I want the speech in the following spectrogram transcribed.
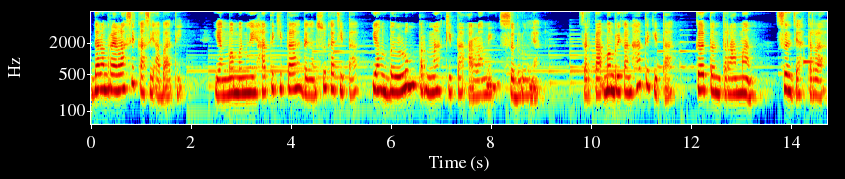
dalam relasi kasih abadi yang memenuhi hati kita dengan sukacita yang belum pernah kita alami sebelumnya, serta memberikan hati kita ketenteraman, sejahtera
